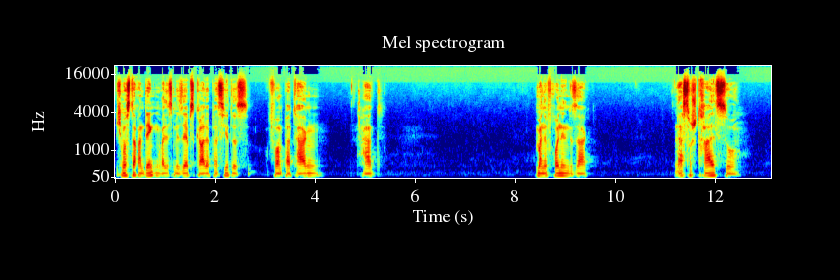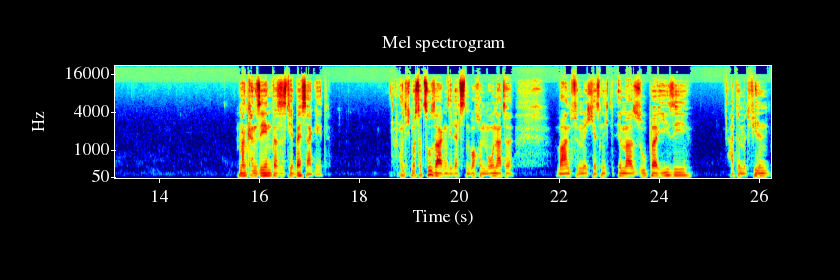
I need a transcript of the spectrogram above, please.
ich muss daran denken, weil es mir selbst gerade passiert ist. Vor ein paar Tagen hat meine Freundin gesagt, lass du strahlst so. Man kann sehen, dass es dir besser geht. Und ich muss dazu sagen, die letzten Wochen, Monate waren für mich jetzt nicht immer super easy, hatte mit vielen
